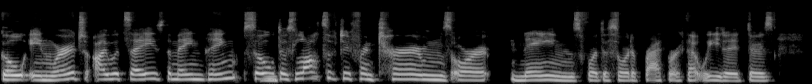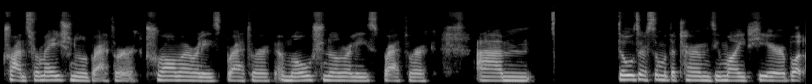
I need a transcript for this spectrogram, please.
go inward, I would say is the main thing. So mm. there's lots of different terms or names for the sort of breath work that we did. There's transformational breath work, trauma release breath work, emotional release breath work. Um, those are some of the terms you might hear, but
